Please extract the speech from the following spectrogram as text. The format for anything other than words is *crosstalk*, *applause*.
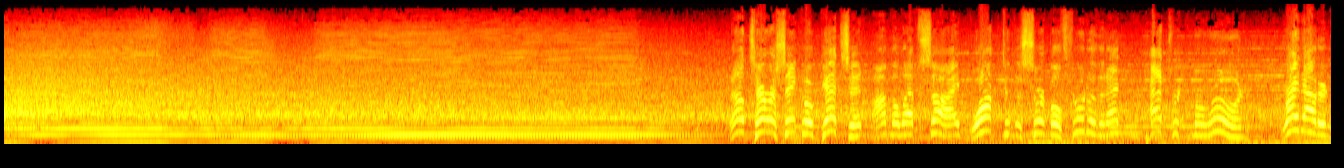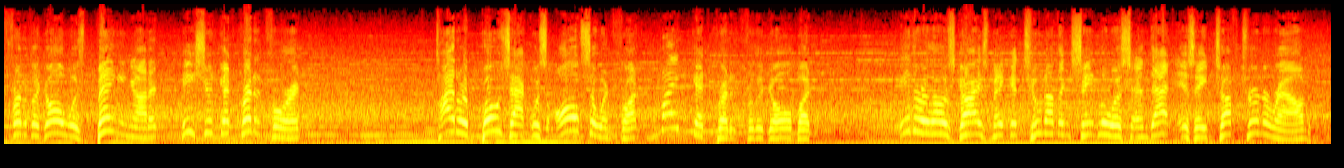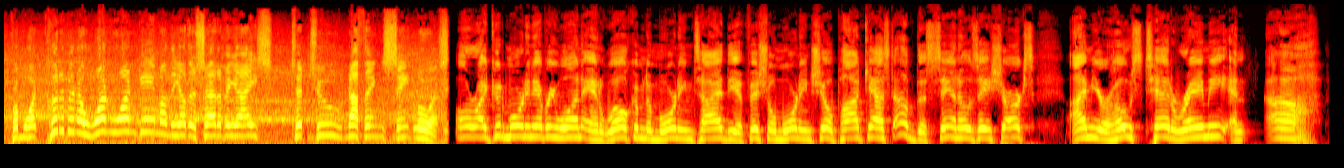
Well, Tarasenko gets it on the left side, walked to the circle, through to the net, Patrick Maroon right out in front of the goal, was banging on it. He should get credit for it. Tyler Bozak was also in front, might get credit for the goal, but either of those guys make it 2 0 St. Louis, and that is a tough turnaround from what could have been a 1 1 game on the other side of the ice to 2 0 St. Louis. All right, good morning, everyone, and welcome to Morning Tide, the official morning show podcast of the San Jose Sharks. I'm your host, Ted Ramey, and ah.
